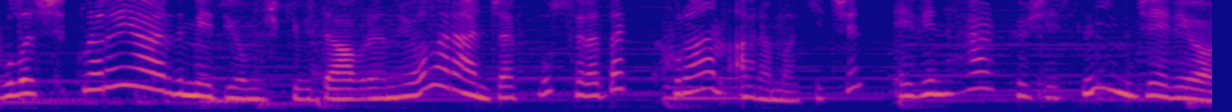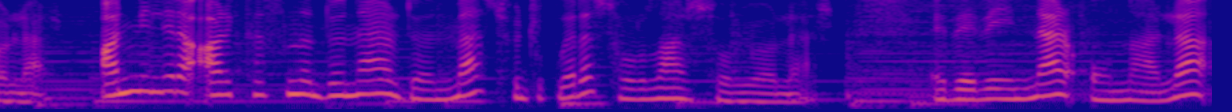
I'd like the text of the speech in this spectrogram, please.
Bulaşıklara yardım ediyormuş gibi davranıyorlar ancak bu sırada Kur'an aramak için evin her köşesini inceliyorlar. Anneleri arkasını döner dönmez çocuklara sorular soruyorlar. Ebeveynler onlarla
